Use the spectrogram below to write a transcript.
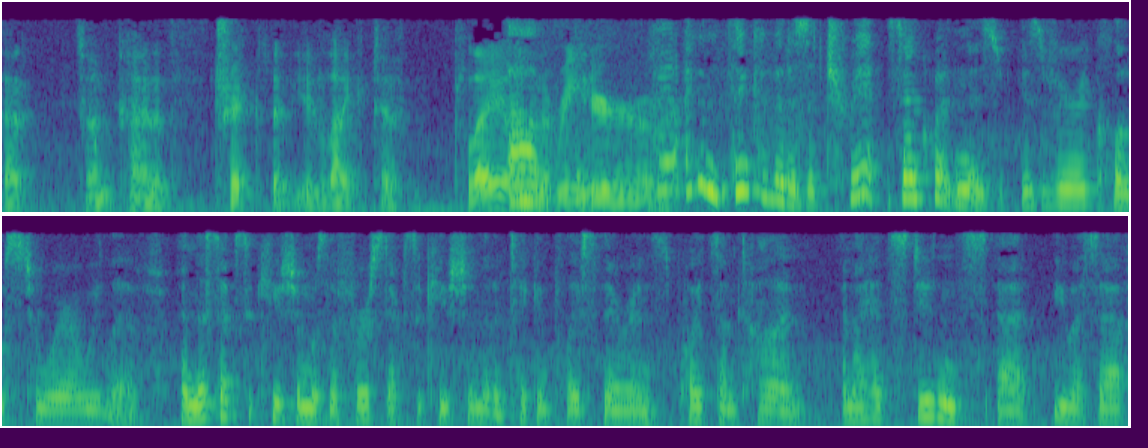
That some kind of trick that you'd like to play on Um, the reader. Or? I, I didn't think of it as a trick. San Quentin is, is very close to where we live. And this execution was the first execution that had taken place there in quite some time. And I had students at USF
